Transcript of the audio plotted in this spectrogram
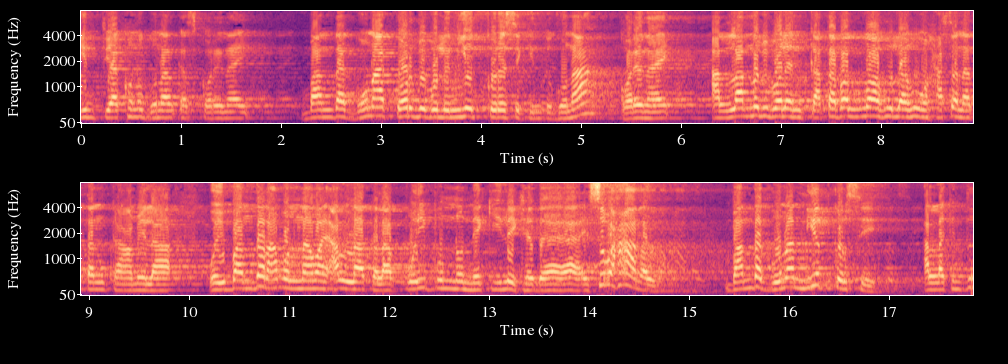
কিন্তু এখনও গোনার কাজ করে নাই। বান্দা গোনা করবে বলে নিয়ত করেছে, কিন্তু গোনা করে নাই। আল্লাহ নবী বলেন, কাতাবাল্লাহু লাহু হাসানাতান কামেলা। ওই বান্দার আমল নামায় আল্লাহ তালা পরিপূর্ণ নেকি লিখে দেয়। সুবহানাল্লাহ। বান্দা গুনাহ নিয়ত করছে, আল্লাহ কিন্তু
